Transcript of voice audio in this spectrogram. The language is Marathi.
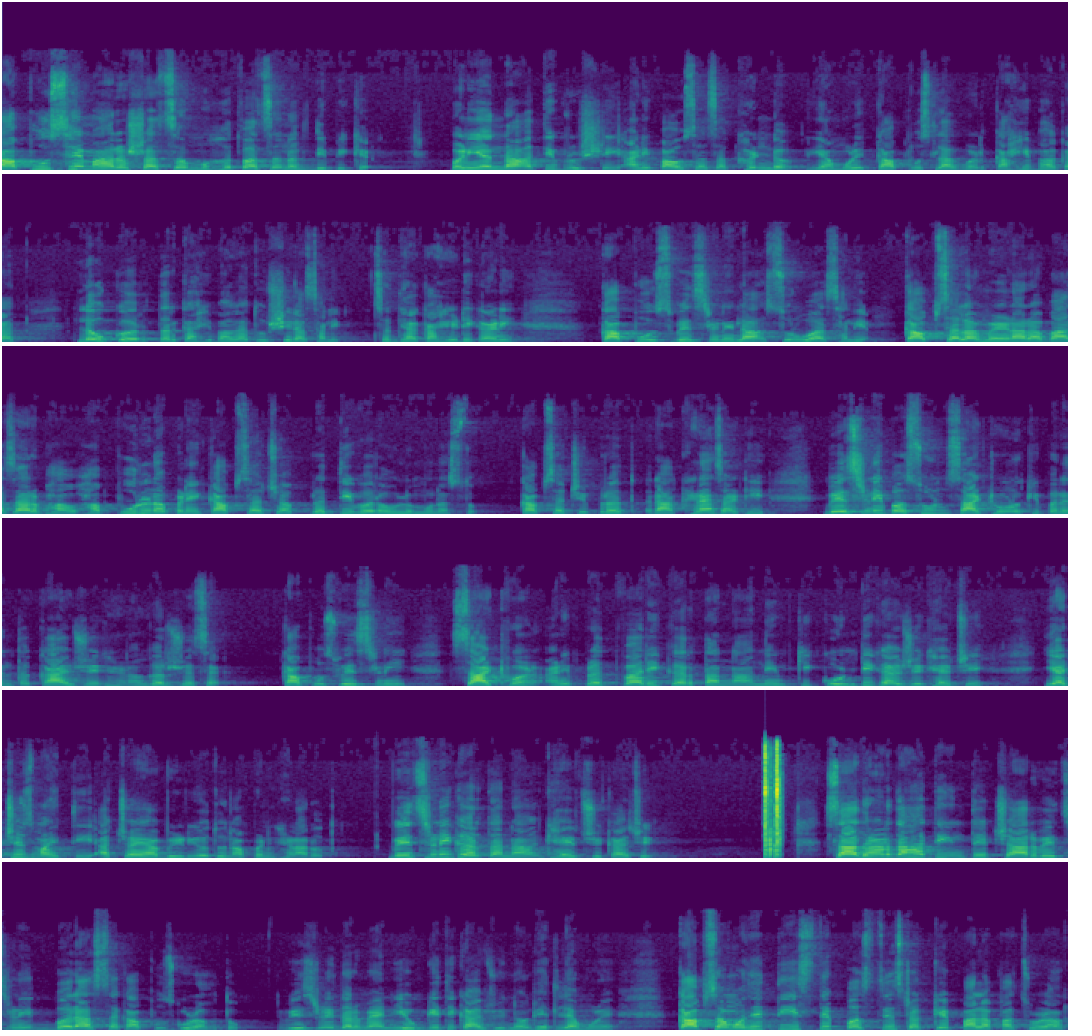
कापूस हे महाराष्ट्राचं महत्त्वाचं नगदी पीक आहे. पण यंदा अतिवृष्टी आणि पावसाचा खंड यामुळे कापूस लागवड काही भागात लवकर तर काही भागात उशिरा झाली. सध्या काही ठिकाणी कापूस वेचणीला सुरुवात झाली आहे. कापसाला मिळणारा बाजारभाव हा पूर्णपणे कापसाच्या प्रतीवर अवलंबून असतो. कापसाची प्रत राखण्यासाठी वेचणीपासून साठवणुकीपर्यंत काळजी घेणं गरजेचं आहे. कापूस वेचणी साठवण आणि प्रतवारी करताना नेमकी कोणती काळजी घ्यायची याचीच माहिती आजच्या या व्हिडिओतून आपण घेणार आहोत. वेचणी करताना घ्यायची काळजी. साधारणतः तीन ते चार वेचणीत बराचसा कापूस गोळा होतो. वेचणी दरम्यान योग्य ती काळजी न घेतल्यामुळे कापसामध्ये तीस ते पस्तीस टक्के पालापाचोळा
